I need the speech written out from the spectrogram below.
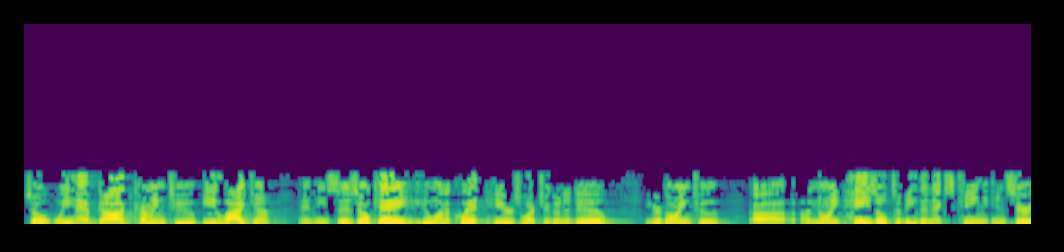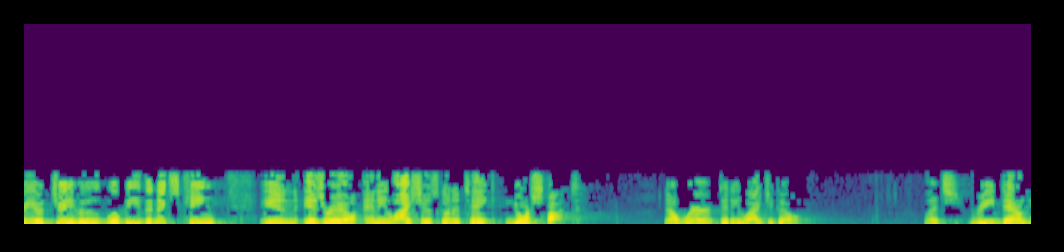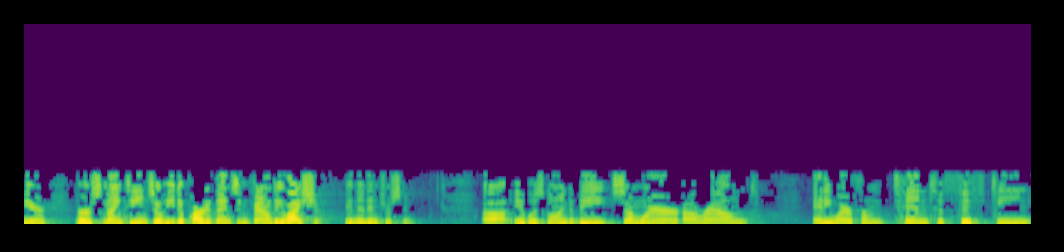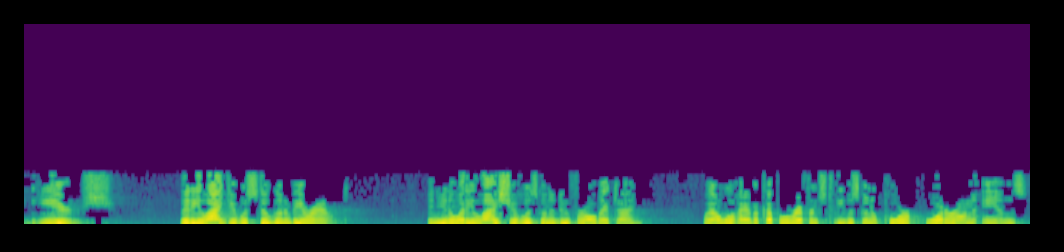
So we have God coming to Elijah, and he says, Okay, you want to quit? Here's what you're going to do. You're going to uh, anoint Hazael to be the next king in Syria. Jehu will be the next king in Israel, and Elisha is going to take your spot. Now, where did Elijah go? Let's read down here, verse 19. So he departed thence and found Elisha isn't it interesting? Uh, it was going to be somewhere around anywhere from 10 to 15 years that Elijah was still going to be around. And you know what Elisha was going to do for all that time? Well, we'll have a couple of references. He was going to pour water on the hands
